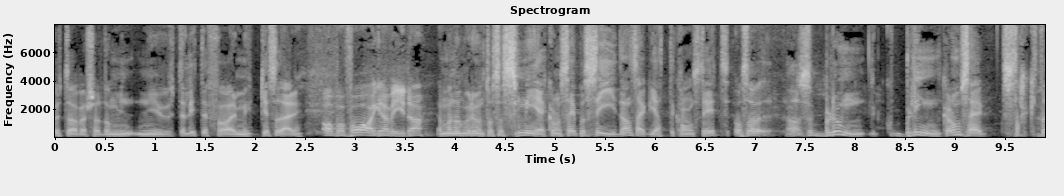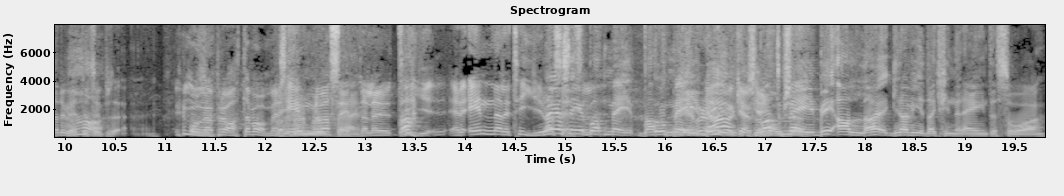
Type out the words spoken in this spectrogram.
utöver sig. De njuter lite för mycket sådär. Av att vara gravida. Ja, men de går runt och så smeker de sig på sidan, så här, jättekonstigt. Och så, så blund, blinkar de så här sakta, du vet. Typ. Hur många pratar vi om? Är så det en du har så sett eller tio? Är det en eller tio du Nej, har jag sett? säger Så- but, may, but, Ja, maybe alla gravida kvinnor är inte så...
